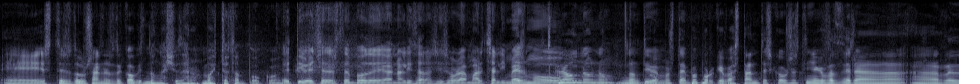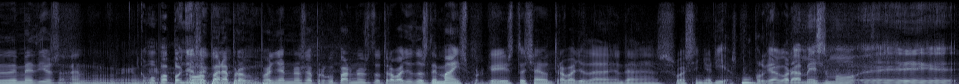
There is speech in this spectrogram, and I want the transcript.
eh, -huh. e estes dous anos de COVID non axudaron moito tampouco. Eh. E tiveches tempo de analizar así sobre a marcha ali mesmo? Ou... Non, non, non, non tivemos no. tempo porque bastantes cousas tiña que facer a, a rede de medios an, como, pa como para con... poñernos a preocuparnos do traballo dos demais, porque isto xa é un traballo da, das súas señorías. Non? Porque agora mesmo eh,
